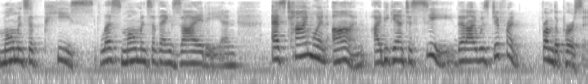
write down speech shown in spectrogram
moments of peace, less moments of anxiety. And as time went on, I began to see that I was different from the person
